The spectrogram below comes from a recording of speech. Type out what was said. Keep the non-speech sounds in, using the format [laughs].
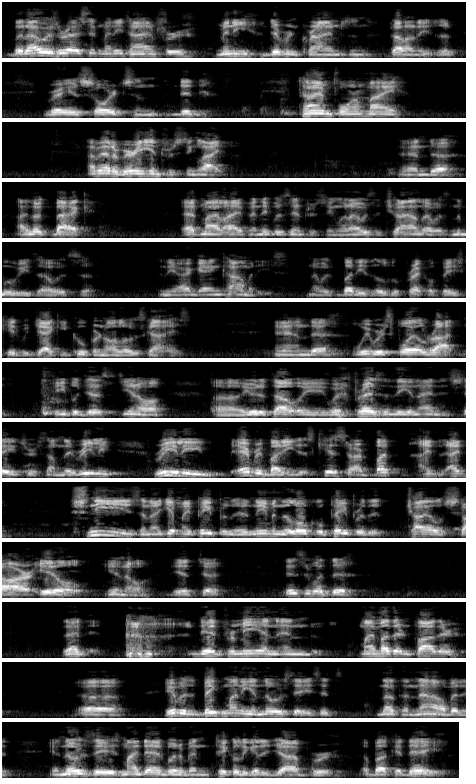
But I was arrested many times for many different crimes and felonies of various sorts and did time for them. I, I've had a very interesting life. And, uh, I look back at my life and it was interesting. When I was a child, I was in the movies. I was, uh, in the Our Gang comedies. And I was Buddy, the little freckle-faced kid with Jackie Cooper and all those guys. And, uh, we were spoiled rotten. People just, you know, uh, you'd have thought we were [laughs] president of the United States or something. They really, really, everybody just kissed our butt. I, I'd sneeze and I'd get my paper, the name in the local paper that child star ill, you know, it, uh, this is what the, that [clears throat] did for me and, and my mother and father, uh, it was big money in those days. It's nothing now, but it, in those days, my dad would have been tickled to get a job for a buck a day.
